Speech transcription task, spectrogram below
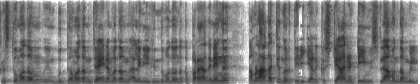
ക്രിസ്തുമതം ബുദ്ധമതം ജൈനമതം അല്ലെങ്കിൽ ഹിന്ദുമതം എന്നൊക്കെ പറഞ്ഞാൽ അതിനെ അങ്ങ് നമ്മൾ അകറ്റി നിർത്തിയിരിക്കുകയാണ്. ക്രിസ്ത്യാനിറ്റിയും ഇസ്ലാമും തമ്മിൽ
